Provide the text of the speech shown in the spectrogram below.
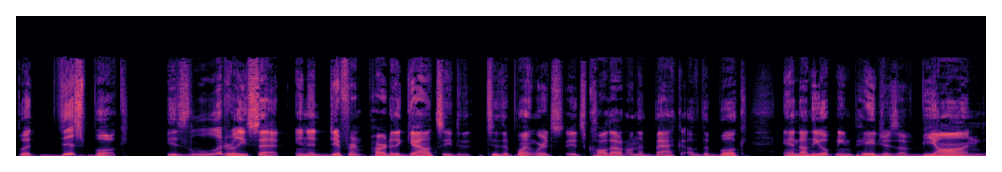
But this book is literally set in a different part of the galaxy to, to the point where it's it's called out on the back of the book and on the opening pages of beyond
